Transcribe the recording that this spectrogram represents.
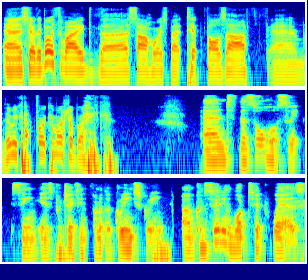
And so they both ride the sawhorse, but Tip falls off, and then we cut for a commercial break. And the sawhorse scene is projected in front of a green screen. Um, considering what Tip wears,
